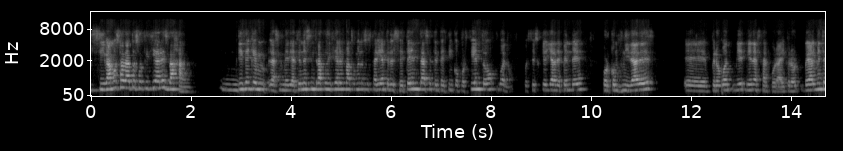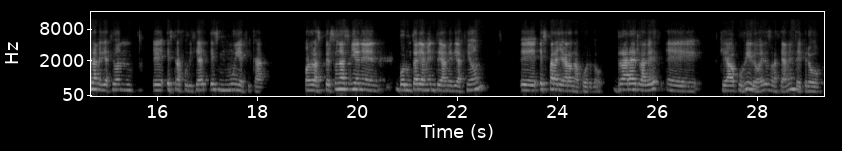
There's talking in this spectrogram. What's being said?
si vamos a datos oficiales, bajan. Dicen que las mediaciones intrajudiciales más o menos estarían entre el 70 y 75%. Bueno, pues es que ya depende por comunidades eh, pero viene a estar por ahí. Pero realmente la mediación extrajudicial es muy eficaz. Cuando las personas vienen voluntariamente a mediación, es para llegar a un acuerdo. Rara es la vez que ha ocurrido, desgraciadamente, pero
